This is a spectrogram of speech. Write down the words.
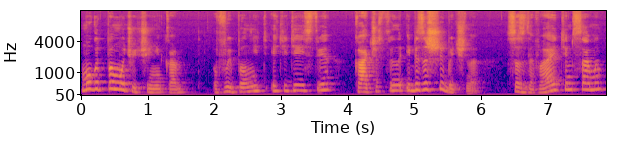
могут помочь ученикам выполнить эти действия качественно и безошибочно, создавая тем самым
